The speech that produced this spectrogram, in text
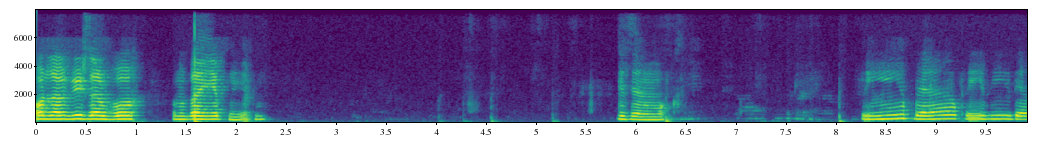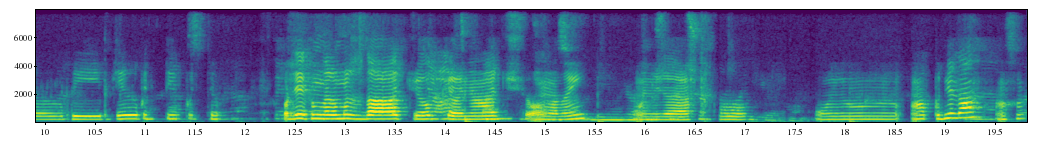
Orada arkadaşlar bu. Bunu ben yapmıyorum. Gidelim bak. Burada yakınlarımız daha aç yok yani aç olmadan oynayacağız artık bu oyun. Aa bu ne lan? Aha.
